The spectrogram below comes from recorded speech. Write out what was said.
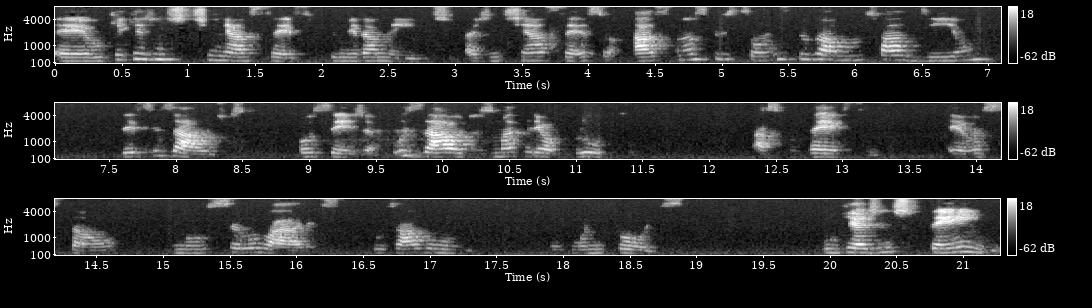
é, o que, que a gente tinha acesso, primeiramente? A gente tinha acesso às transcrições que os alunos faziam desses áudios. Ou seja, os áudios, o material bruto, as conversas, elas estão nos celulares dos alunos, nos monitores. O que a gente tem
